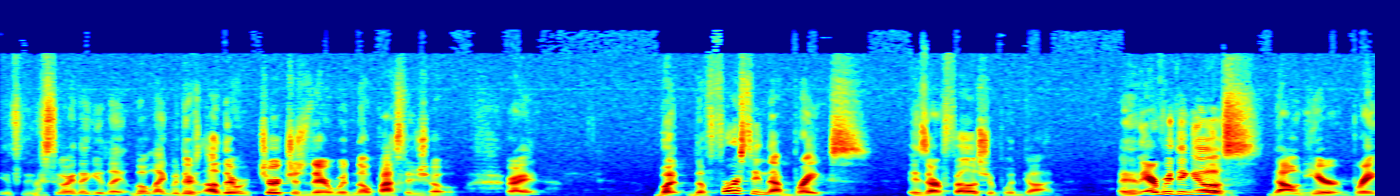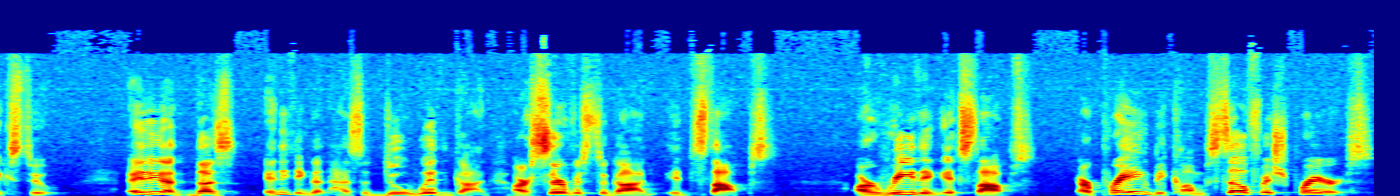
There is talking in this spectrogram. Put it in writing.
if it's the way that you don't like, but there's other churches there with no Pastor Joe, right? But the first thing that breaks is our fellowship with God. And then everything else down here breaks too. Anything that does anything that has to do with God, our service to God, it stops. Our reading, it stops. Our praying becomes selfish prayers.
